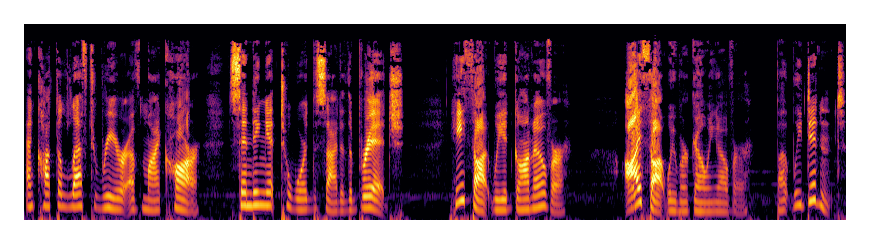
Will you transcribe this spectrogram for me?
and caught the left rear of my car, sending it toward the side of the bridge. He thought we had gone over. I thought we were going over, but we didn't.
